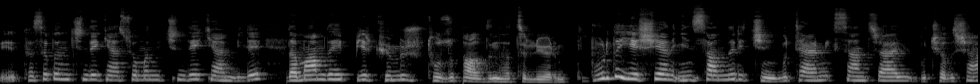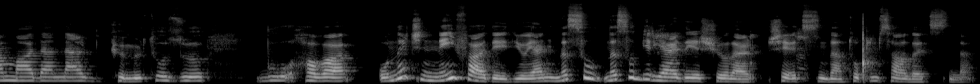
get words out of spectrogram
e, kasabanın içindeyken, Soma'nın içindeyken bile damağımda hep bir kömür tozu kaldığını hatırlıyorum. Burada yaşayan insanlar için bu termik santral, bu çalışan madenler, bu kömür tozu, bu hava onlar için ne ifade ediyor? Yani nasıl nasıl bir yerde yaşıyorlar şey açısından, toplum sağlığı açısından?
